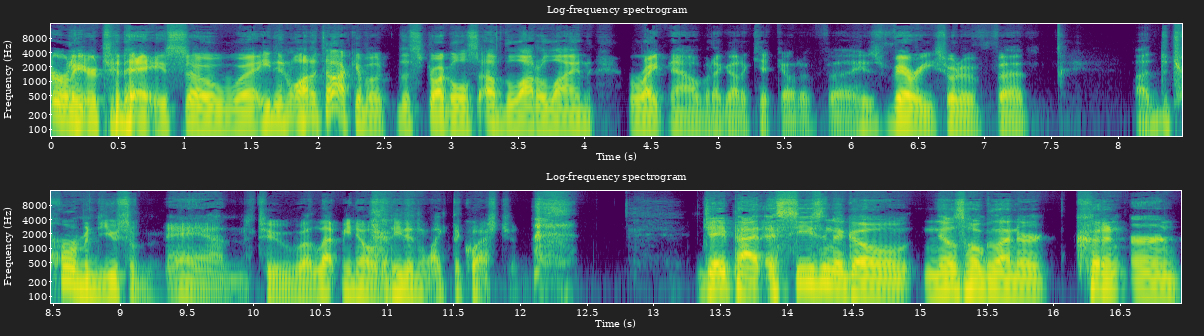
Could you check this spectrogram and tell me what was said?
earlier today, so uh, he didn't want to talk about the struggles of the Lotto line right now. But I got a kick out of uh, his very sort of uh, uh, determined use of man to uh, let me know that he didn't like the question. J Pat, a season ago, Nils Hoglander couldn't earn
